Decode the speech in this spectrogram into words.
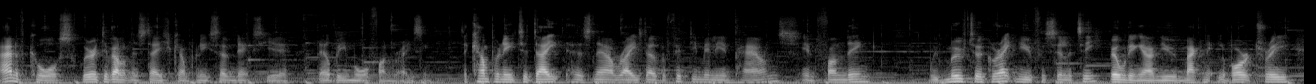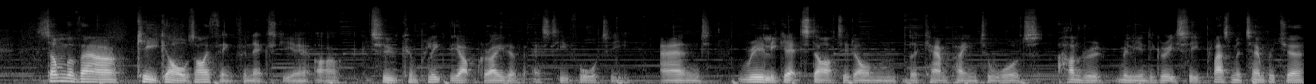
And of course, we're a development stage company, so next year there'll be more fundraising. The company to date has now raised over 50 million pounds in funding. We've moved to a great new facility, building our new magnet laboratory. Some of our key goals, I think, for next year are to complete the upgrade of ST40 and really get started on the campaign towards 100 million degrees C plasma temperature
